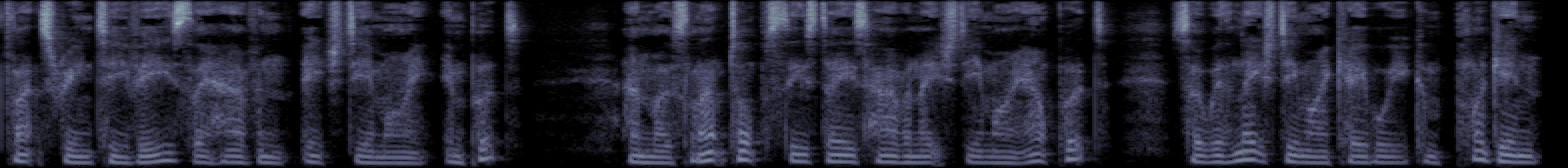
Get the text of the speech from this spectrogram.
flat screen TVs, they have an HDMI input, and most laptops these days have an HDMI output. So with an HDMI cable, you can plug in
